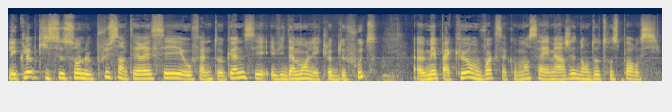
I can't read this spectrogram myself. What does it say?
Les clubs qui se sont le plus intéressés aux fan tokens, c'est évidemment les clubs de foot, euh, mais pas que. On voit que ça commence à émerger dans d'autres sports aussi.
